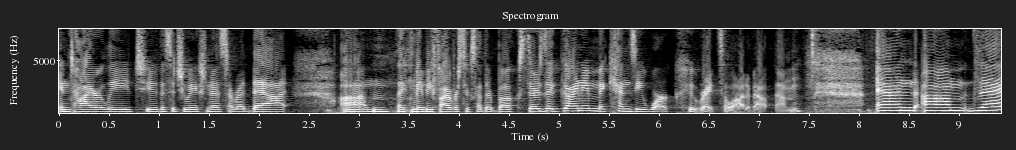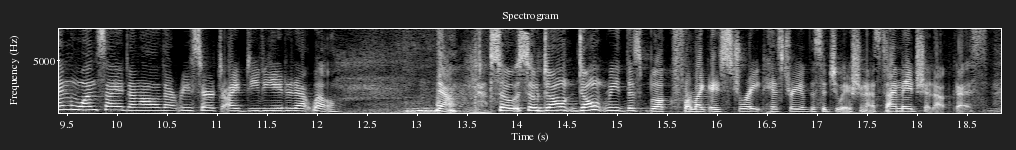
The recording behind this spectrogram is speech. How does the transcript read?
entirely to the Situationists. I read that, um, like maybe five or six other books. There's a guy named McKenzie Wark who writes a lot about them. And um, then once I had done all of that research, I deviated at will. Yeah. So so don't don't read this book for like a straight history of the Situationists. I made shit up, guys.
